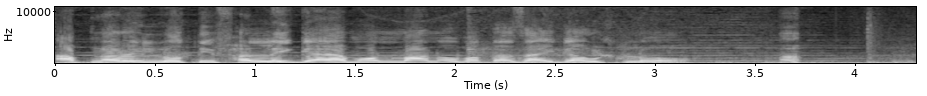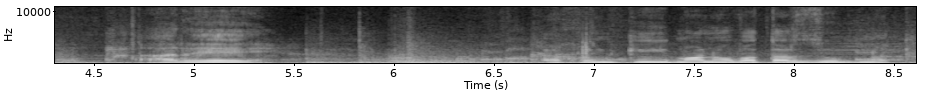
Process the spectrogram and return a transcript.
আপনার ওই লতি লতিফার লেগা এমন মানবতা জায়গা উঠল। আরে, এখন কি মানবতার যুগ নাকি?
